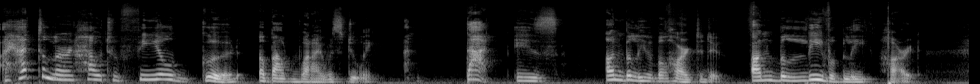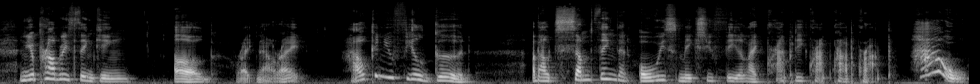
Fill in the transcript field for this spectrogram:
I had to learn how to feel good about what I was doing. And that is unbelievable hard to do. Unbelievably hard. And you're probably thinking, ugh, right now, right? How can you feel good about something that always makes you feel like crappity crap crap crap? How?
